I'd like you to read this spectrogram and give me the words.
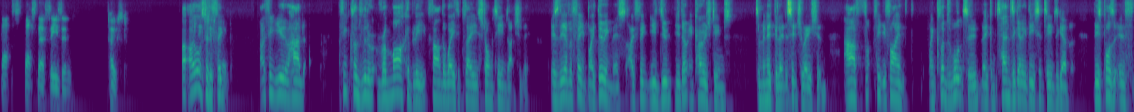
that's that's their season toast. I, I also think like- I think you'd have had. I think clubs would have remarkably found a way to play strong teams. Actually, is the other thing. By doing this, I think you do you don't encourage teams to manipulate the situation. I f- think you find when clubs want to, they can tend to get a decent team together. These positive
